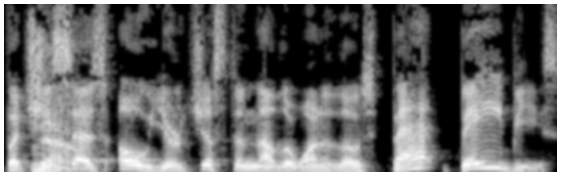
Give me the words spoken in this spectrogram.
but she No. says, "Oh, you're just another one of those bat babies."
